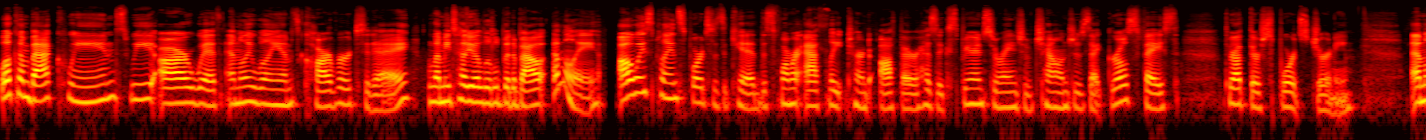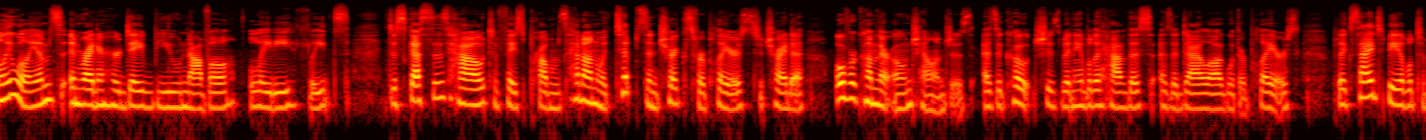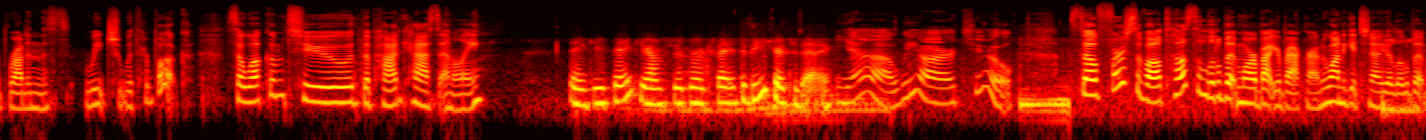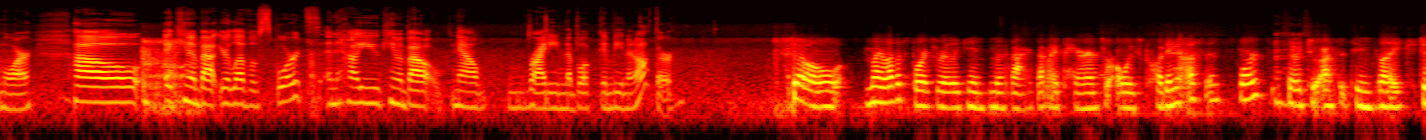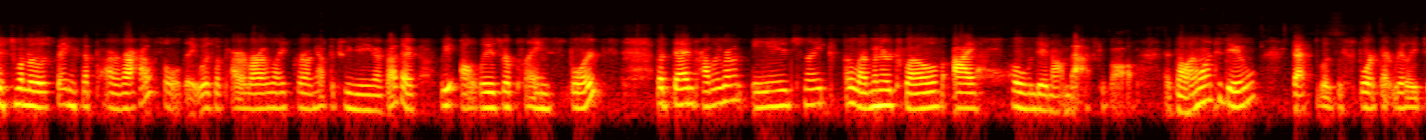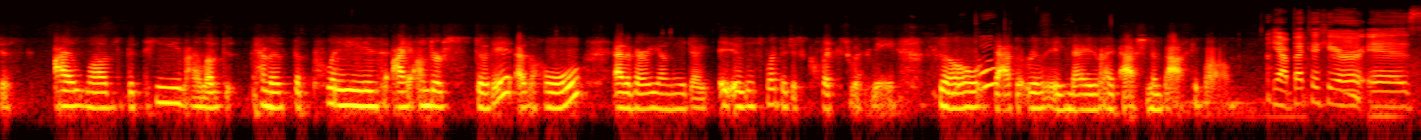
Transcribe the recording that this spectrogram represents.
Welcome back, Queens. We are with Emily Williams Carver today. Let me tell you a little bit about Emily. Always playing sports as a kid, this former athlete turned author has experienced a range of challenges that girls face throughout their sports journey. Emily Williams, in writing her debut novel, Lady Fleets, discusses how to face problems head on with tips and tricks for players to try to overcome their own challenges. As a coach, she's been able to have this as a dialogue with her players, but excited to be able to broaden this reach with her book. So, welcome to the podcast, Emily. Thank you, thank you. I'm super excited to be here today. Yeah, we are too. So, first of all, tell us a little bit more about your background. We want to get to know you a little bit more. How it came about your love of sports and how you came about now writing a book and being an author. So, my love of sports really came from the fact that my parents were always putting us in sports. Mm-hmm. So, to us, it seems like just one of those things, a part of our household. It was a part of our life growing up between me and my brother. We always were playing sports. But then, probably around age like 11 or 12, I honed in on basketball. That's all I want to do. That was the sport that really just I loved the team. I loved kind of the plays. I understood it as a whole at a very young age. I, it was a sport that just clicked with me. So that's what really ignited my passion in basketball. Yeah, Becca here is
